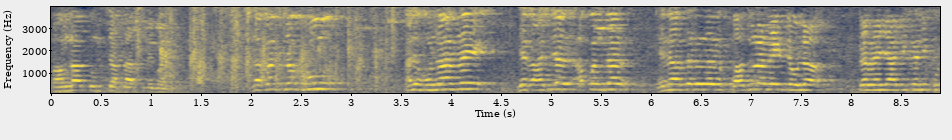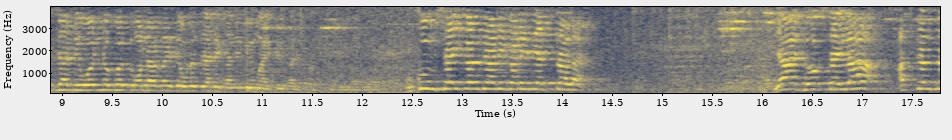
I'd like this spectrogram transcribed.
भावना तुमच्यात असली पाहिजे. नगरसेवक होऊ आणि होणार नाही. हे राज्य आपण जर हे जर जर बाजूला नाही ठेवलं तर या ठिकाणी पुढच्या निवडणूकच होणार नाही तेवढं त्या ठिकाणी मी माहिती सांगतो. हुकुमशाहीकडे त्या ठिकाणी देत चाललाय या लोकशाहीला अत्यंत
